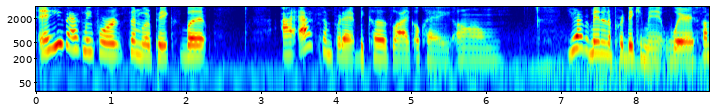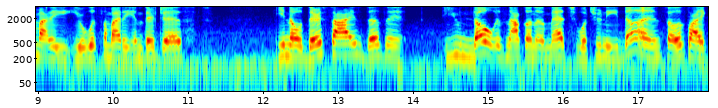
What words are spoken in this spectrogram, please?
and he's asked me for similar pics, but I asked him for that because like, okay, um you ever been in a predicament where somebody you're with somebody and they're just you know, their size doesn't you know is not to match what you need done. So it's like,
